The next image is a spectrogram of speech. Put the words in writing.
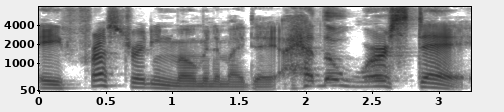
a frustrating moment in my day i had the worst day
